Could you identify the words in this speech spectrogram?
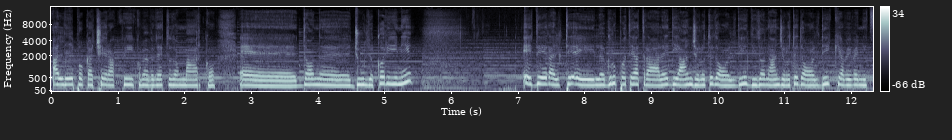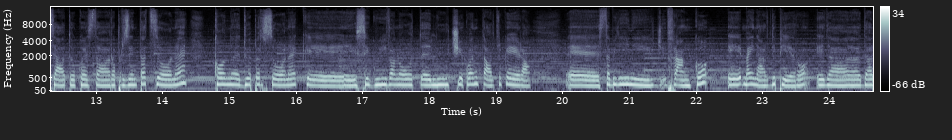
All'epoca c'era qui, come aveva detto Don Marco, eh, Don eh, Giulio Corini ed era il, te- il, gruppo teatrale di Angelo Tedoldi, di Don Angelo Tedoldi, che aveva iniziato questa rappresentazione con due persone che seguivano eh, luci e quant'altro, che era eh, Stabilini Franco e Mainardi Piero e da, da,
